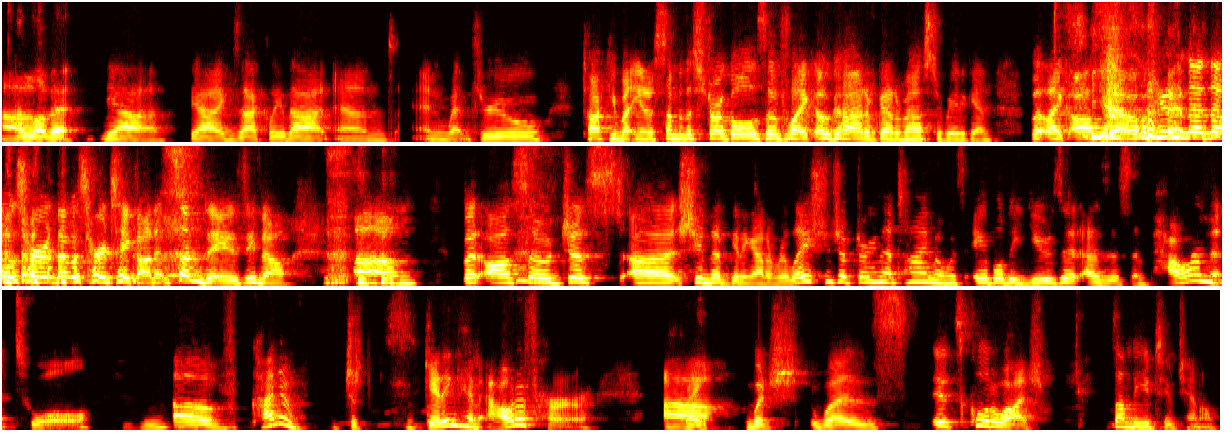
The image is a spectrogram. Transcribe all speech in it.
Um, I love it. Um, yeah, yeah, exactly that. And and went through talking about you know some of the struggles of like oh god I've got to masturbate again, but like also yeah. that that was her that was her take on it. Some days you know. Um, but also just uh, she ended up getting out of relationship during that time and was able to use it as this empowerment tool mm-hmm. of kind of just getting him out of her uh, right. which was it's cool to watch. It's on the youtube channel.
